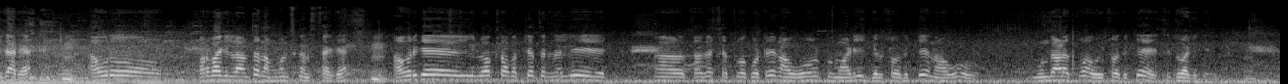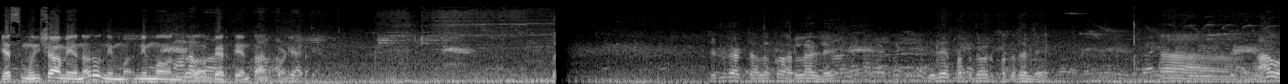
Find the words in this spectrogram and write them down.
ಇದ್ದಾರೆ. ಅವರು ಪರವಾಗಿಲ್ಲ ಅಂತ ನಮ್ಮ ಮನ್ಸಿಗೆ ಅನಿಸ್ತಾ ಇದೆ. ಅವರಿಗೆ ಈ ಲೋಕಸಭಾ ಕ್ಷೇತ್ರದಲ್ಲಿ ಸದಸ್ಯತ್ವ ಕೊಟ್ಟರೆ ನಾವು ಓಟು ಮಾಡಿ ಗೆಲ್ಲಿಸೋದಕ್ಕೆ ನಾವು ಮುಂದಾಳತ್ವ ವಹಿಸೋದಕ್ಕೆ ಸಿದ್ಧವಾಗಿದ್ದೀವಿ. ಎಸ್ ಮುನ್ಶಾಮಿ ಅನ್ನೋರು ನಿಮ್ಮ ನಿಮ್ಮ ಒಂದು ಅಭ್ಯರ್ಥಿ ಅಂತ ಅನ್ಕೊಂಡಿದ್ದಾರೆ. ಅಭ್ಯರ್ಥಿ. ತಾಲೂಕು ಅರ್ಲಹಳ್ಳಿ ಇದೇ ಪಕ್ಕದವ್ರ ಪಕ್ಕದಲ್ಲಿ. ನಾವು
